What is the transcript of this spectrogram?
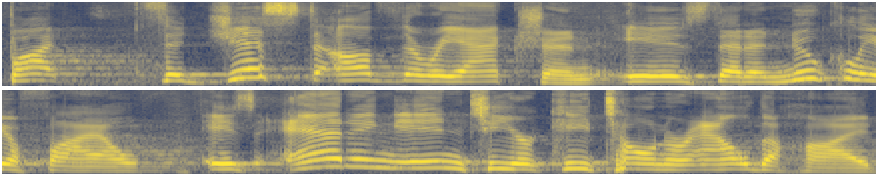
But the gist of the reaction is that a nucleophile is adding into your ketone or aldehyde,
